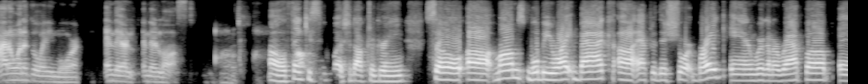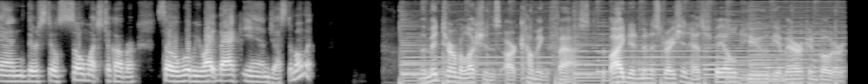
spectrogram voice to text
"I don't want to go anymore," and they're and they're lost. Oh, thank you so much, Dr. Greene. So, uh, moms, we'll be right back uh, after this short break and we're going to wrap up, and there's still so much to cover. So, we'll be right back in just a moment. The midterm elections are coming fast. The Biden administration has failed you, the American voter,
